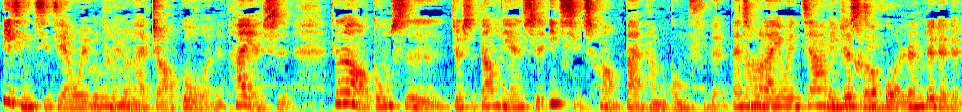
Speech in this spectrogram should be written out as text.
疫情期间，我有个朋嗯友来找过我的，她也是跟她老公是就是当年是一起创办他们公司的，但是后来因为家里是的事情合伙人，对对对，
